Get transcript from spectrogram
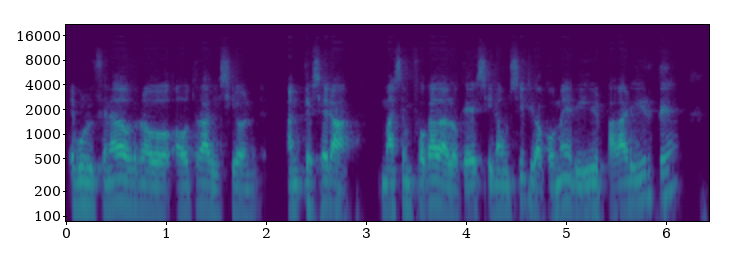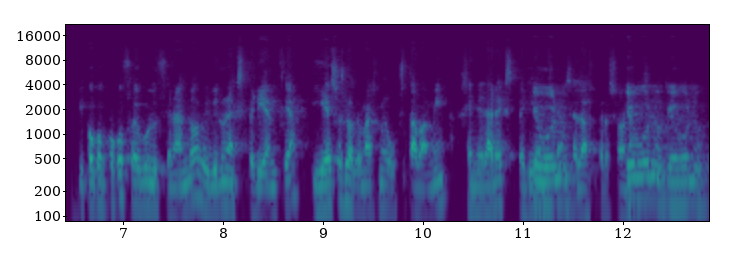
evolucionado a, otro- a otra visión. Antes era más enfocada a lo que es ir a un sitio a comer, y ir, pagar y irte, y poco a poco fue evolucionando a vivir una experiencia, y eso es lo que más me gustaba a mí, generar experiencias bueno. en las personas. Qué bueno, qué bueno.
